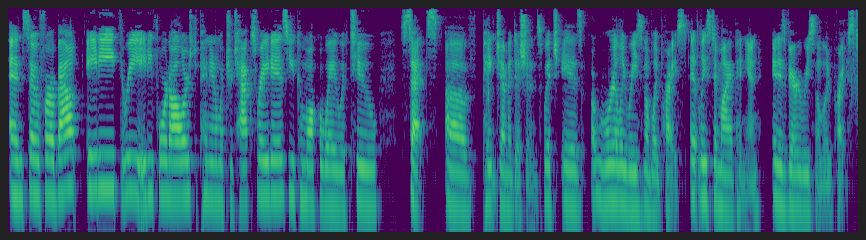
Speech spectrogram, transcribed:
And so for about $83, $84, depending on what your tax rate is, you can walk away with two sets of paint gem editions, which is a really reasonably priced, at least in my opinion. It is very reasonably priced.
